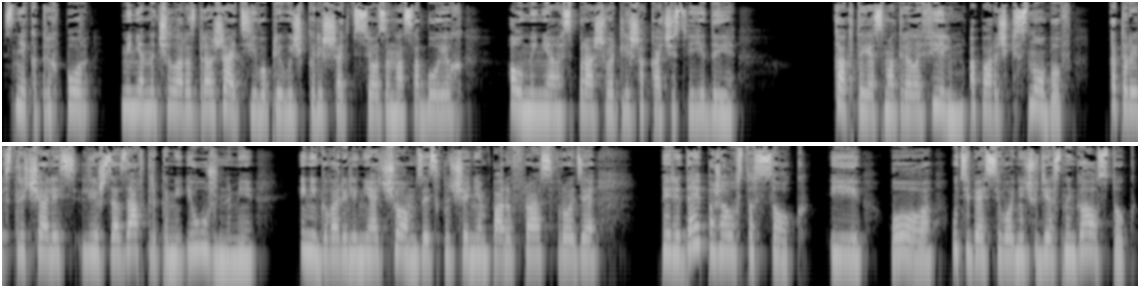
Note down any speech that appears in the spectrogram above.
С некоторых пор меня начала раздражать его привычка решать все за нас обоих, а у меня спрашивать лишь о качестве еды. Как-то я смотрела фильм о парочке снобов, которые встречались лишь за завтраками и ужинами и не говорили ни о чем, за исключением пары фраз вроде «Передай, пожалуйста, сок» и «О, у тебя сегодня чудесный галстук».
